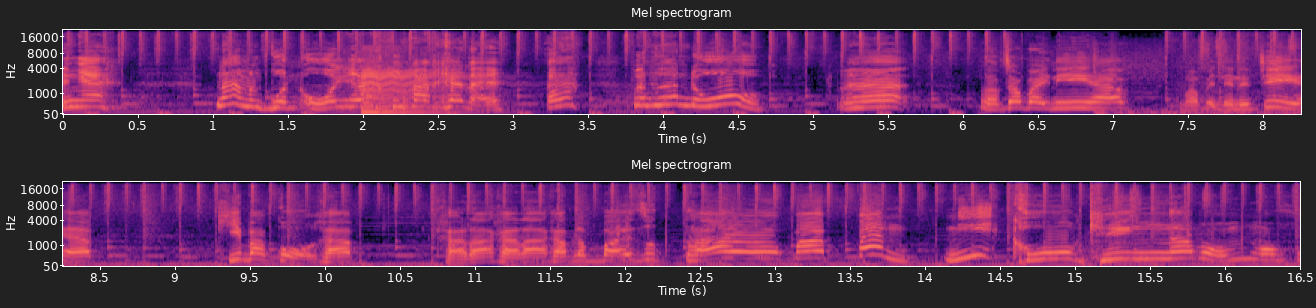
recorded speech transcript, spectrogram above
ยังไงหน้ามันกวนโอ้ยมากแค่ไหนฮะเพื่อนๆดูนะฮะสำหรับเจ้าใบนี้ครับมาเป็น Energy ครับคิบาโกะครับคาราคาราครับแล้วใบสุดท้ายออกมาเป็นนิโคคิงครับผม โอ้โห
